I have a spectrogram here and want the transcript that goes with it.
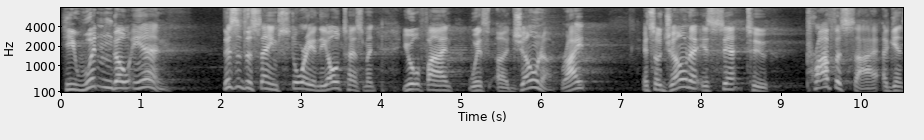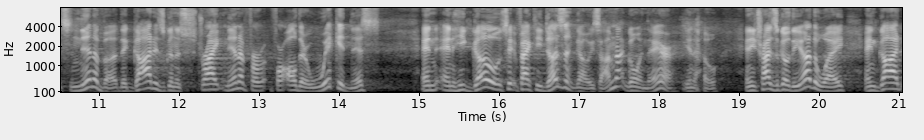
He wouldn't go in. This is the same story in the Old Testament you'll find with uh, Jonah, right? And so Jonah is sent to prophesy against Nineveh that God is going to strike Nineveh for, for all their wickedness. And, and he goes, in fact, he doesn't go. He says, I'm not going there, you know. And he tries to go the other way, and God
